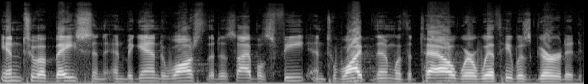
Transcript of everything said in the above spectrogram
into a basin and began to wash the disciples' feet and to wipe them with the towel wherewith he was girded.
